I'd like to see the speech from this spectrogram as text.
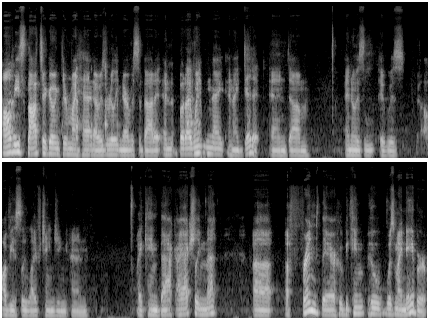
all these thoughts are going through my head. I was really nervous about it. And, but I went and I, and I did it. And, um, and it was, it was obviously life changing. And I came back. I actually met, uh, a friend there who became, who was my neighbor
